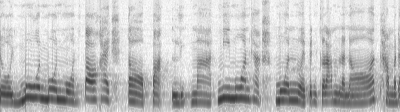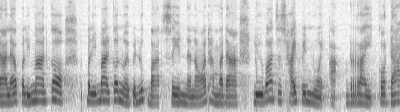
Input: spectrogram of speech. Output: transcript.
โดยมวลมวลมวลต่อใครต่อปริมาตรมีมวลค่ะ มวลหน่วยเป็นกรัมละเนาะธรรมดาแล้วปริมาตรก็ปริมาตรก็หน่วยเป็นลูกบาศก์เซนนะเนาะธรรมดา หรือว่าจะใช้เป็นหน่วยอะไรก็ได้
